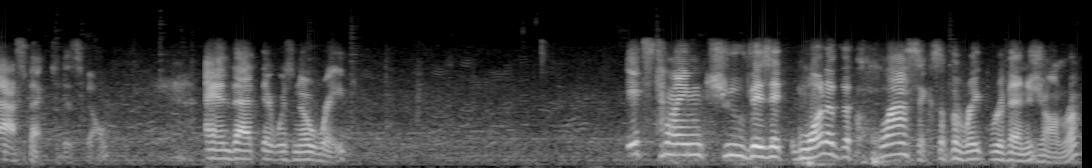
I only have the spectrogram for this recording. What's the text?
aspect to this film, and that there was no rape, it's time to visit one of the classics of the rape revenge genre,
